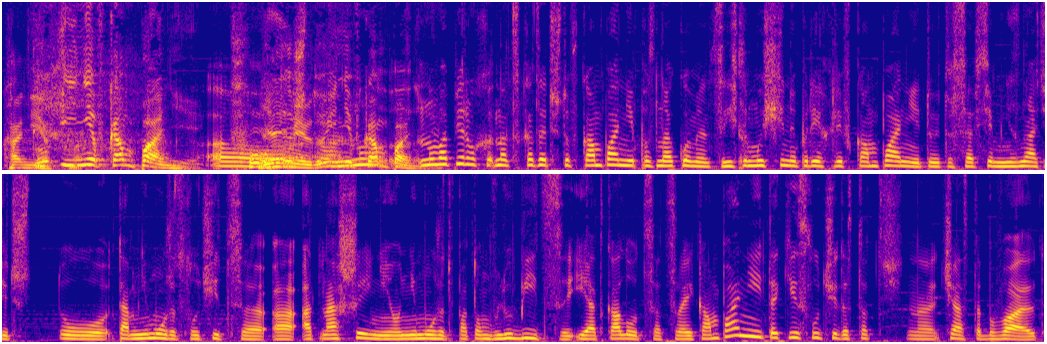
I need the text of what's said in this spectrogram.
Конечно. Ну, и не в компании. А, Я имею в виду, и не в ну, компании. Ну, во-первых, надо сказать, что в компании познакомиться. Если мужчины приехали в компании, то это совсем не значит, что там не может случиться а, отношения, он не может потом влюбиться и отколоться от своей компании. Такие случаи достаточно часто бывают.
